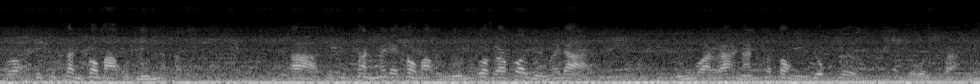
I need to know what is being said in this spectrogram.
เพราะทุกๆท่านเข้ามาอุดหนุนนะครับ ถ้าทุกๆท่านไม่ได้เข้ามาอุดหนุน พวกเราก็อยู่ไม่ได้ ถึงวาระนั้นก็ต้องยกเลิกโดยปริ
